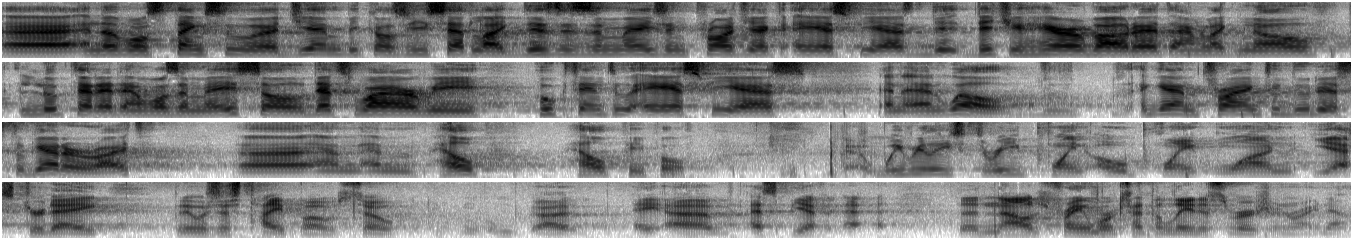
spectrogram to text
Uh, and that was thanks to uh, Jim because he said like, this is amazing project, ASVS, did, did you hear about it? I'm like, no, looked at it and was amazed. So that's why we hooked into ASVS and, and well, again, trying to do this together, right? Uh, and, and help, help people. We released 3.0.1 yesterday, but it was just typo. So uh, SKF, uh, the knowledge framework's at the latest version right now.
